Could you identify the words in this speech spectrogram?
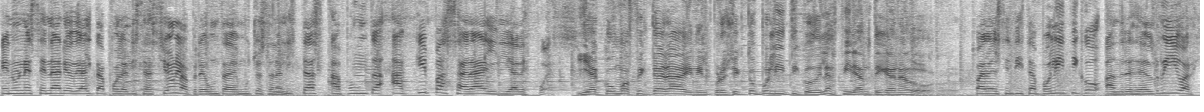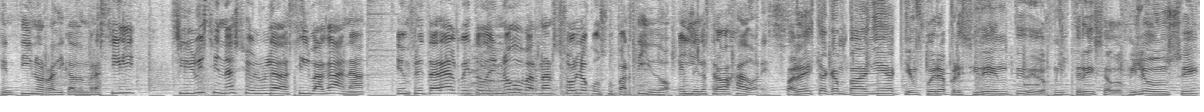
En un escenario de alta polarización, la pregunta de muchos analistas apunta a qué pasará el día después. Y a cómo afectará en el proyecto político del aspirante ganador. Para el cientista político Andrés del Río, argentino radicado en Brasil, si Luis Ignacio Lula da Silva gana, enfrentará el reto de no gobernar solo con su partido, el de los trabajadores. Para esta campaña, quien fuera presidente de 2003 a 2011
